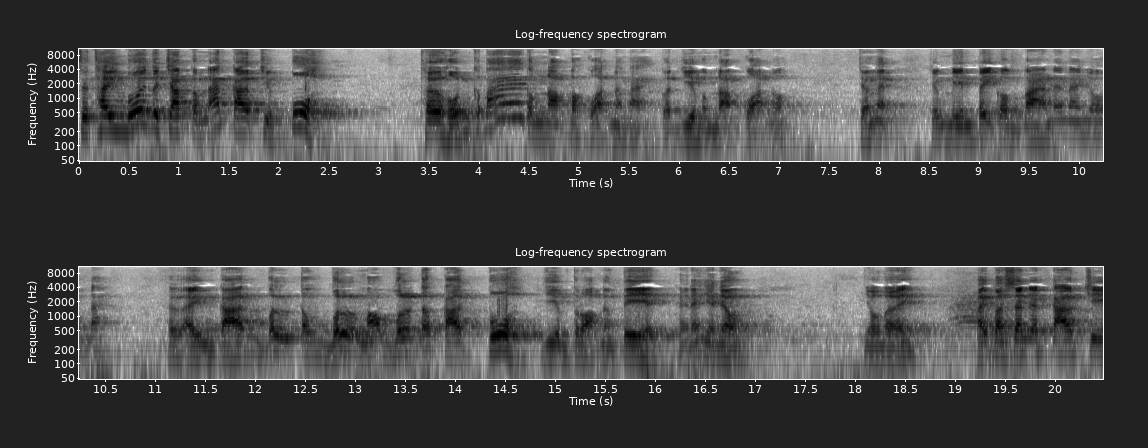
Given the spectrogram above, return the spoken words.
សេដ្ឋីមួយទៅចាប់កំណត់កើតជាពស់ធ្វើហ៊ុនក្បែរកំណប់របស់គាត់ហ្នឹងឯងគាត់យាមកំណប់គាត់នោះអញ្ចឹងអញ្ចឹងមានពេកក៏មិនបានដែរណាញោមណាធ្វើអីមិនកើតវិលទៅវិលមកវិលទៅកើតពស់យាមទ្របនឹងទៀតឃើញទេញាតិញោមញោមអើយហើយបើសិនជាកើតជា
